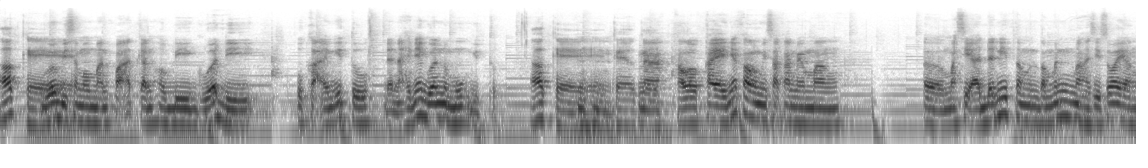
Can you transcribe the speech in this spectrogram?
Oke. Gue bisa memanfaatkan hobi gue di UKM itu dan akhirnya gue nemu gitu. Oke. Mhm. Oke. Oke. Nah kalau kayaknya kalau misalkan memang eh, masih ada nih temen-temen mahasiswa yang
